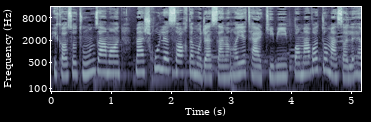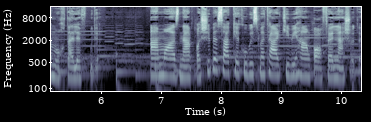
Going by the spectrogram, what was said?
پیکاسو تو اون زمان مشغول ساخت مجسمه های ترکیبی با مواد و مصالح مختلف بوده. اما از نقاشی به سبک کوبیسم ترکیبی هم قافل نشده.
